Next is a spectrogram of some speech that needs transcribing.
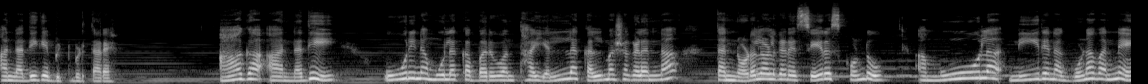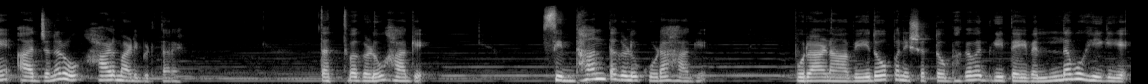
ಆ ನದಿಗೆ ಬಿಟ್ಬಿಡ್ತಾರೆ. ಆಗ ಆ ನದಿ ಊರಿನ ಮೂಲಕ ಬರುವಂಥ ಎಲ್ಲ ಕಲ್ಮಶಗಳನ್ನು ತನ್ನೊಡಲೊಳಗಡೆ ಸೇರಿಸ್ಕೊಂಡು ಆ ಮೂಲ ನೀರಿನ ಗುಣವನ್ನೇ ಆ ಜನರು ಹಾಳು ಮಾಡಿಬಿಡ್ತಾರೆ. ತತ್ವಗಳು ಹಾಗೆ, ಸಿದ್ಧಾಂತಗಳು ಕೂಡ ಹಾಗೆ. ಪುರಾಣ, ವೇದೋಪನಿಷತ್ತು, ಭಗವದ್ಗೀತೆ ಇವೆಲ್ಲವೂ ಹೀಗೆಯೇ.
